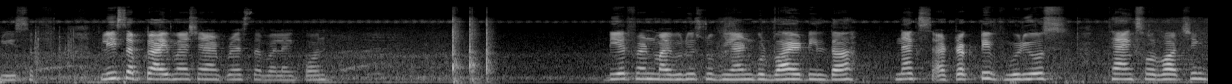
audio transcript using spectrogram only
please sub, please subscribe my channel press the bell icon dear friend my videos to be end goodbye till the next attractive videos thanks for watching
